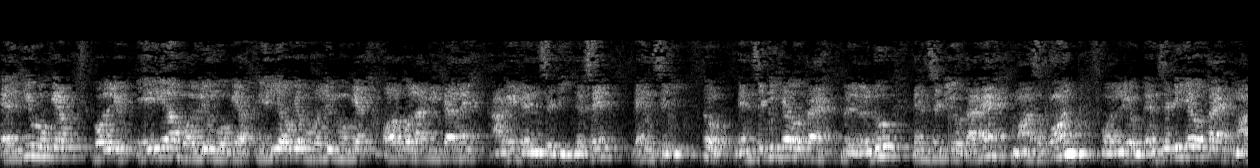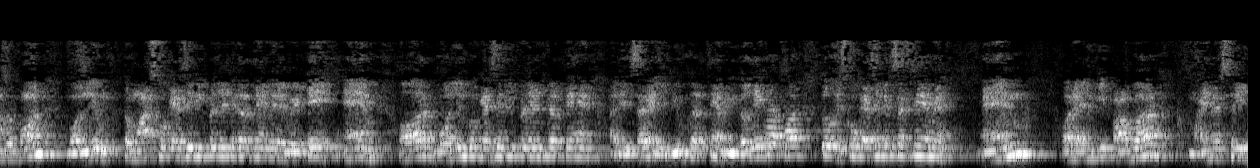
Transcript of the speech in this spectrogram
एल क्यूब हो गया वॉल्यूम एरिया वॉल्यूम हो गया एरिया हो गया वॉल्यूम हो गया, और बोल आगे क्या लें आगे डेंसिटी जैसे डेंसिटी तो डेंसिटी क्या होता है? मेरे लल्लू डेंसिटी होता है मास अपॉन वॉल्यूम डेंसिटी क्या होता है? मास अपॉन वॉल्यूम तो मास को कैसे रिप्रेजेंट करते हैं मेरे बेटे? एम और वॉल्यूम को कैसे रिप्रेजेंट करते हैं? अरे सर एल क्यूब करते हैं, अभी तो देखा था। तो इसको कैसे लिख सकते हैं हमें एम और एल की पावर माइनस थ्री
